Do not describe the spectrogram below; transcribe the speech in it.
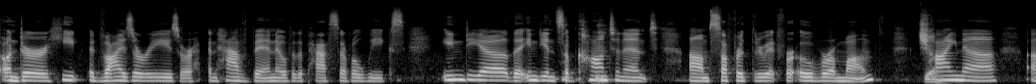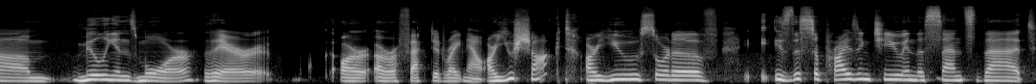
under heat advisories or and have been over the past several weeks. India, the Indian subcontinent, um, suffered through it for over a month. China, yeah. um, millions more there are are affected right now. Are you shocked? Are you sort of is this surprising to you in the sense that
